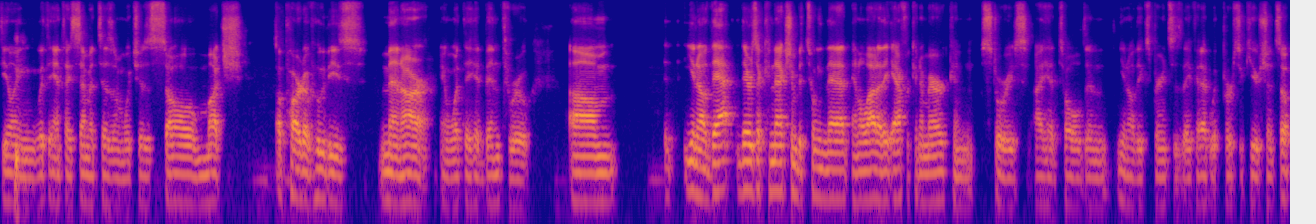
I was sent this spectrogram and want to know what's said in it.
dealing with anti-Semitism, which is so much a part of who these men are and what they had been through. Um, you know that there's a connection between that and a lot of the African American stories I had told and you know the experiences they've had with persecution. So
